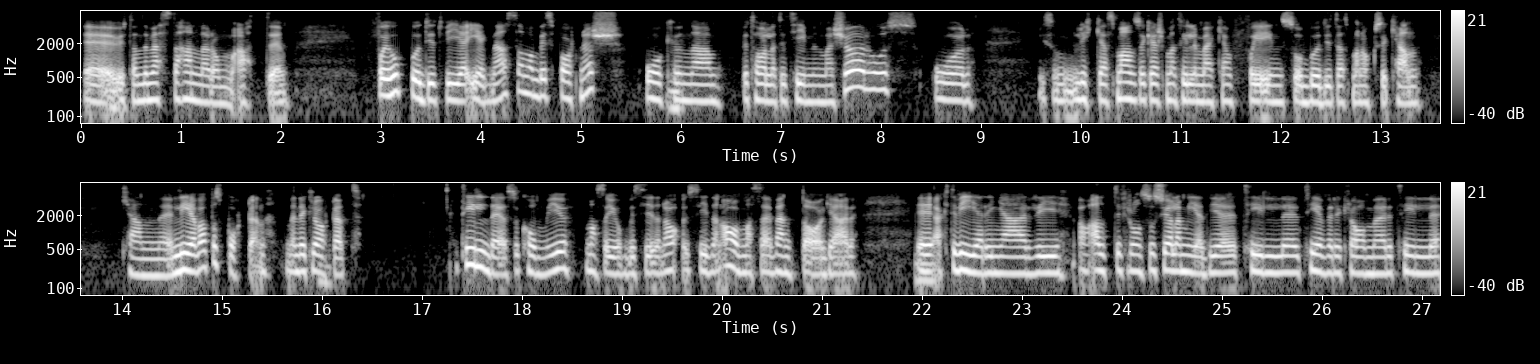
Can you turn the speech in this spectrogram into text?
Eh, utan det mesta handlar om att eh, få ihop budget via egna samarbetspartners och mm. kunna mm. betala till teamen man kör hos. Och liksom lyckas man så kanske man till och med kan få in så budget att man också kan, kan leva på sporten. Men det är klart mm. att till det så kommer ju massa jobb vid sidan av, sidan av massa eventdagar, eh, mm. aktiveringar i ja, allt ifrån sociala medier till eh, tv-reklamer till eh,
